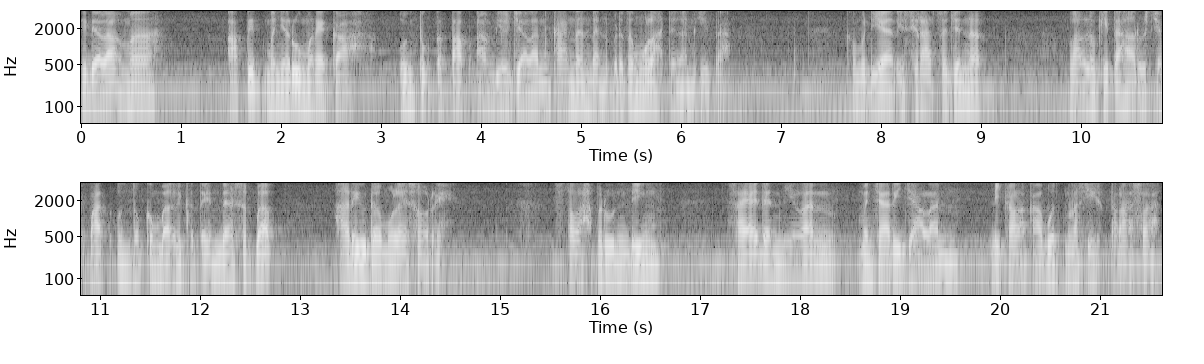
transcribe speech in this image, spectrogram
tidak lama Apit menyeru mereka untuk tetap ambil jalan kanan dan bertemulah dengan kita. Kemudian istirahat sejenak, lalu kita harus cepat untuk kembali ke tenda sebab hari udah mulai sore. Setelah berunding, saya dan Milan mencari jalan di kala kabut masih terasa.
